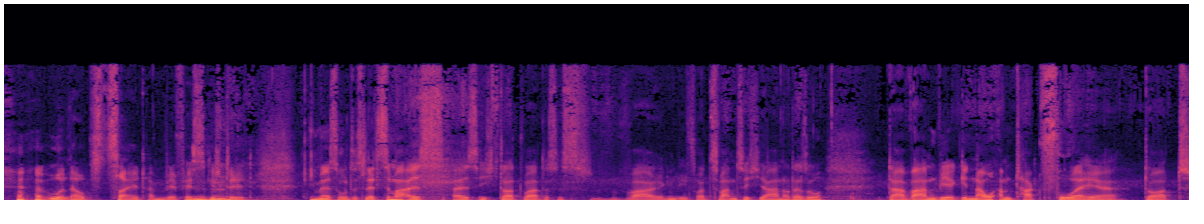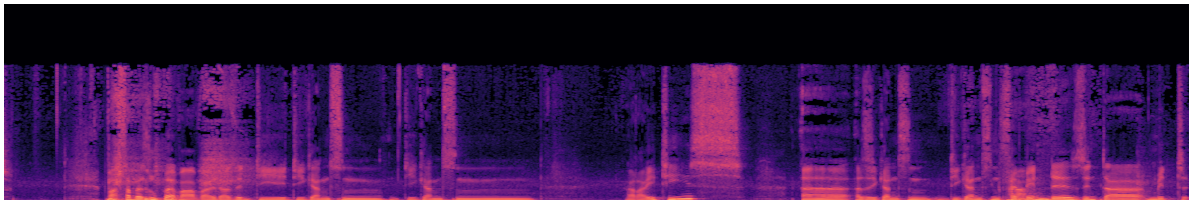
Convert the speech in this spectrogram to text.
Urlaubszeit haben wir festgestellt. Mhm. Immer so. Das letzte Mal, als, als ich dort war, das ist, war irgendwie vor 20 Jahren oder so, da waren wir genau am Tag vorher dort. Was aber super war, weil da sind die, die ganzen, die ganzen Reitis, äh, also die ganzen, die ganzen Verbände ah. sind da mit,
